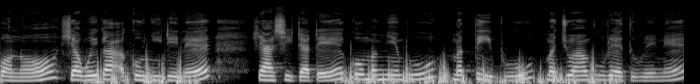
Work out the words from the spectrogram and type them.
ပေါ့နော်ရက်ဝေးကအကူအညီတွေလည်းရရှိတတ်တယ်ကိုမမြင်ဘူးမသိဘူးမကြွမ်းဘူးတဲ့သူတွေနဲ့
